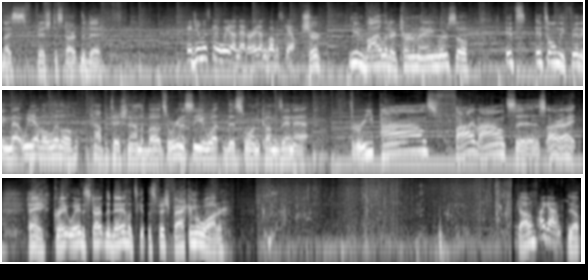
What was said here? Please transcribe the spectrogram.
Nice fish to start the day. Hey, Jim, let's get a weight on that, all right, on the Bubba scale. Sure. Me and Violet are tournament anglers, so it's it's only fitting that we have a little competition on the boat. So we're gonna see what this one comes in at. Three pounds, five ounces. All right. Hey, great way to start the day. Let's get this fish back in the water. Got him? I got him. Yep.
